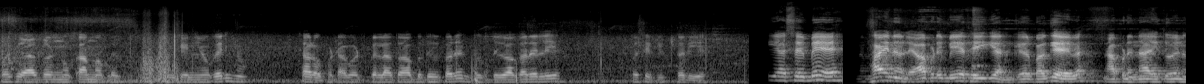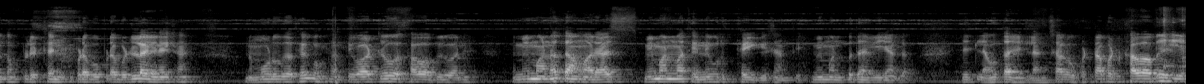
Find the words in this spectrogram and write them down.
પછી આગળનું કામ આપણે કન્ટિન્યુ કરીશું ચાલો ફટાફટ પહેલાં તો આ બધું કરે ને ધૂપ દીવા કરી લઈએ પછી કંઈક કરીએ. હશે છે બે. ફાઇનલી આપણે બે થઈ ગયા ને ઘેર ભાગે આવ્યા. આપણે નાહી ધોઈને કમ્પ્લીટ થઈને કપડાં બપડા બદલાવી નાખ્યા. ને મોડું તો થઈ ગયું શાંતિ વાટ જવો ખાવા પીવાની. મહેમાન હતા અમારે આજ મહેમાનમાંથી નિવૃત્ત થઈ ગઈ શાંતિ. મહેમાન બધા વ્યાં ગયા. જેટલા હતા એટલા. ચાલો ફટાફટ ખાવા બેસીએ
